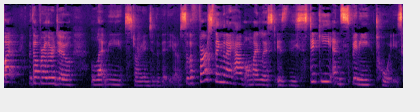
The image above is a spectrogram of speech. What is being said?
But without further ado, let me start into the video. So the first thing that I have on my list is the sticky and spinny toys.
